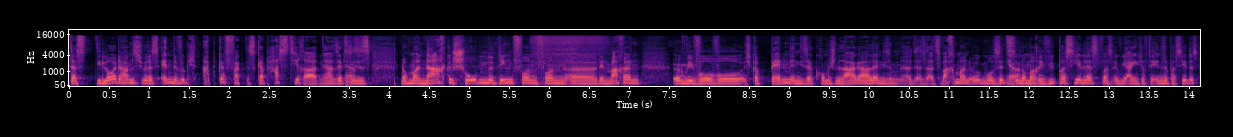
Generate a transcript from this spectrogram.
Das, die Leute haben sich über das Ende wirklich abgefuckt. Es gab Hasstiraden, ja. Selbst Ja. dieses nochmal nachgeschobene Ding von, von äh, den Machern, irgendwie, wo, wo, ich glaube, Ben in dieser komischen Lagerhalle, in diesem, also als Wachmann irgendwo sitzt Ja. und nochmal Revue passieren lässt, was irgendwie eigentlich auf der Insel passiert ist.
